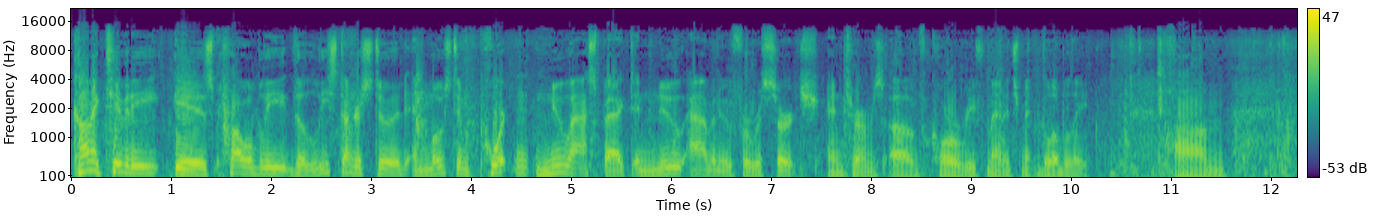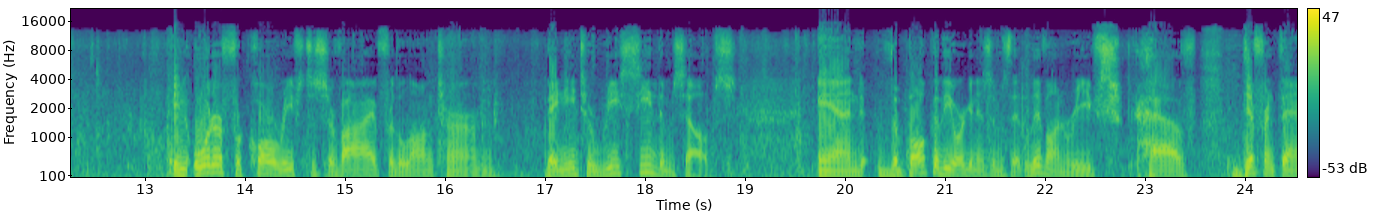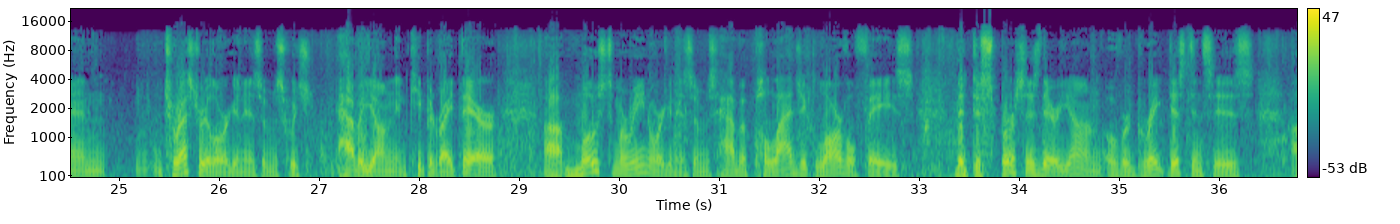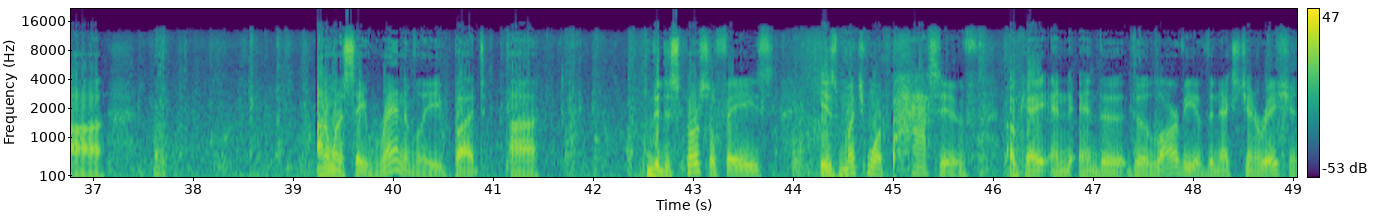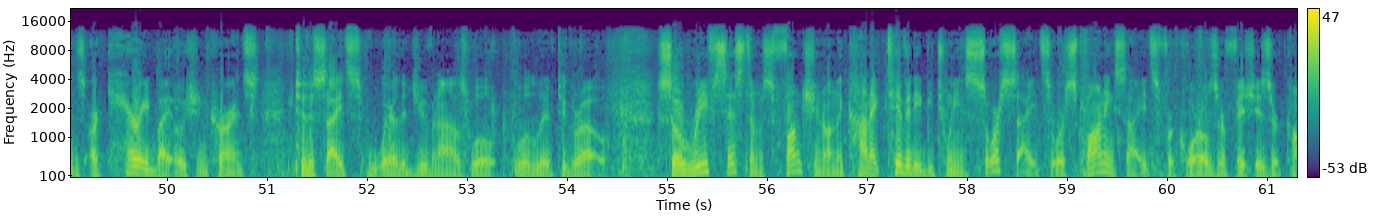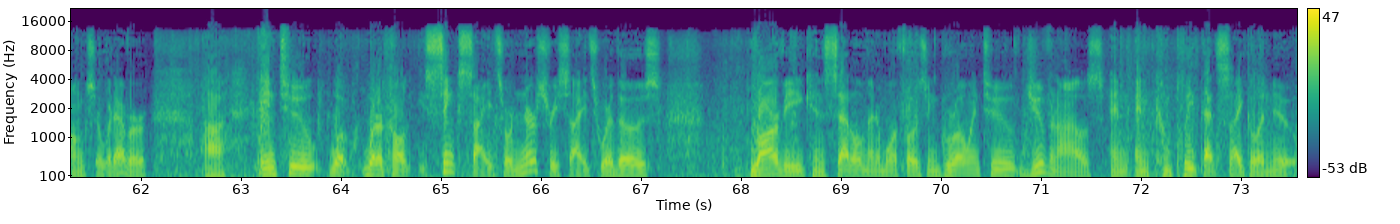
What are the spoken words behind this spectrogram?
Connectivity is probably the least understood and most important new aspect and new avenue for research in terms of coral reef management globally. Um, in order for coral reefs to survive for the long term, they need to reseed themselves. And the bulk of the organisms that live on reefs have different than terrestrial organisms, which have a young and keep it right there, uh, most marine organisms have a pelagic larval phase that disperses their young over great distances. Uh, I don't want to say randomly, but uh, the dispersal phase is much more passive, okay, and, and the, the larvae of the next generations are carried by ocean currents to the sites where the juveniles will, will live to grow. So reef systems function on the connectivity between source sites or spawning sites for corals or fishes or conchs or whatever uh, into what, what are called sink sites or nursery sites where those larvae can settle, metamorphose, and grow into juveniles and, and complete that cycle anew.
